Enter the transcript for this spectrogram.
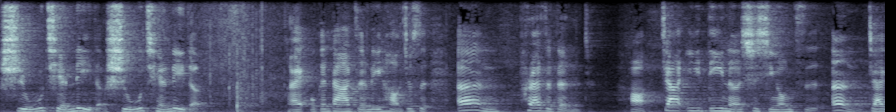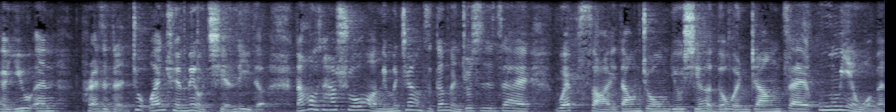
史无前例的，史无前例的。来，我跟大家整理好，就是 n president，好，加 ed 呢是形容词，n 加一个 un。President 就完全没有潜力的。然后他说：“哦，你们这样子根本就是在 website 当中有写很多文章，在污蔑我们。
